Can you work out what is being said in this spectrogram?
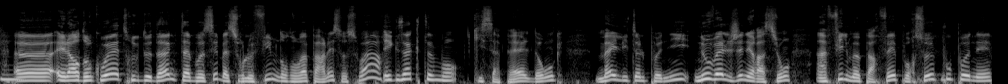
Mm. Euh, et alors donc ouais, truc de dingue, t'as bossé bah, sur le film dont on va parler ce soir, Exactement. qui s'appelle donc My Little Pony Nouvelle Génération, un film parfait pour se pouponner.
